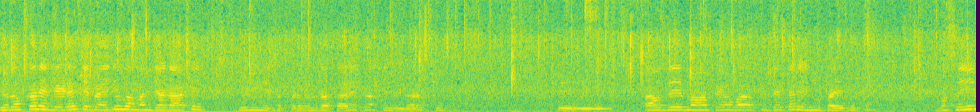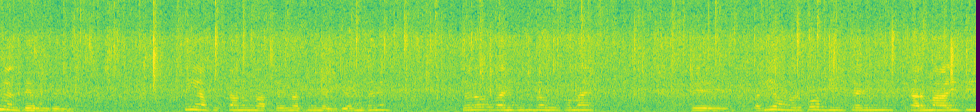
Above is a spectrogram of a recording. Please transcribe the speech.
ਜਦੋਂ ਘਰੇ ਵਿਹੜੇ 'ਚ ਬਹਿ ਜਾਊਗਾ ਮੰਜਾ ਢਾ ਕੇ, ਕੁੜੀ ਨੇ ਛੱਪੜ ਬੰਦਾ ਸਾਰੇ ਘਰ 'ਚ ਨਿਗਾਹ ਰੱਖੂ। ਤੇ ਆਪਦੇ ਮਾਂ ਪਿਓ ਵਾ ਕਿਤੇ ਘਰੇ ਨਹੀਂ ਪਏ ਪੁੱਤ। ਮਸੇ ਹੀ ਮਿਲਦੇ ਹੁੰਦੇ ਨੇ। ਧੀਆਂ ਪੁੱਤਾਂ ਨੂੰ ਮਾਪੇ ਮਸੇ ਮਿਲਦੇ ਹੁੰਦੇ ਨੇ। ਚਲੋ, ਵਾਹਿਗੁਰੂ ਦਾ ਹੁਕਮ ਹੈ। ਤੇ ਵਧੀਆ ਉਮਰ ਭੋਗੀ ਵਿਚਾਰੀ, ਕਰਮ ਵਾਲੀ ਸੀ।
